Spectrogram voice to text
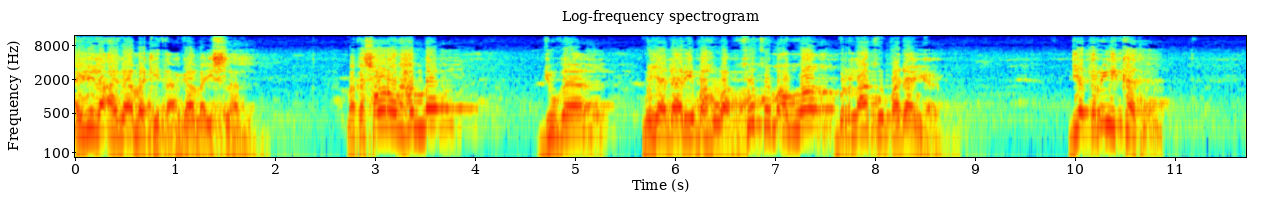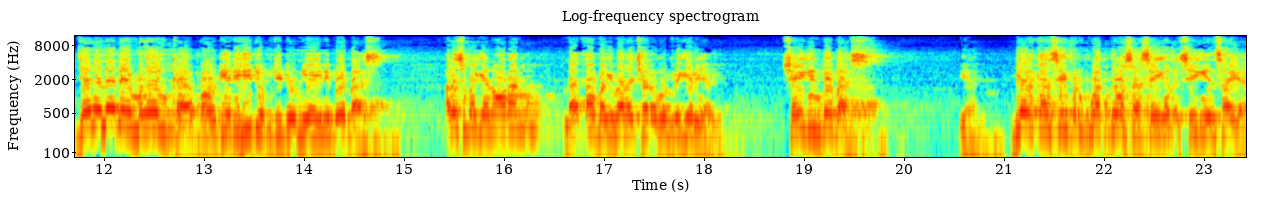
Inilah agama kita, agama Islam. Maka seorang hamba juga menyadari bahwa hukum Allah berlaku padanya. Dia terikat. Jangan ada yang mengangka bahwa dia hidup di dunia ini bebas. Ada sebagian orang tidak tahu bagaimana cara berpikirnya. Saya ingin bebas. Ya, biarkan saya berbuat dosa, saya, saya ingin saya.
